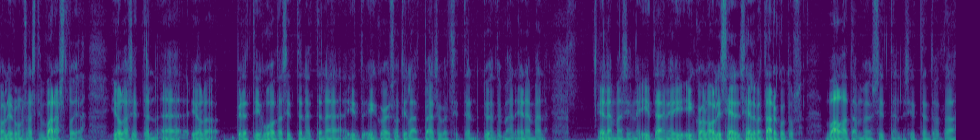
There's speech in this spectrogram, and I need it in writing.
oli runsaasti varastoja, joilla sitten, ää, joilla pidettiin huolta sitten, että nämä In- Inkojen sotilaat pääsivät sitten työntymään enemmän, enemmän sinne itään. Ja Inkoilla oli sel- selvä tarkoitus vallata myös sitten, sitten tota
